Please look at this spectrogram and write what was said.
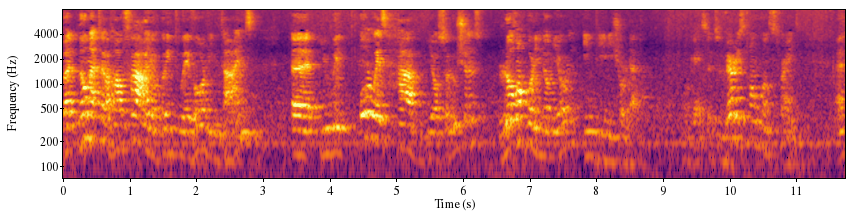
But no matter how far you're going to evolve in times, uh, you will always have your solutions Laurent polynomial in the initial data. Okay, so it's a very strong constraint. And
